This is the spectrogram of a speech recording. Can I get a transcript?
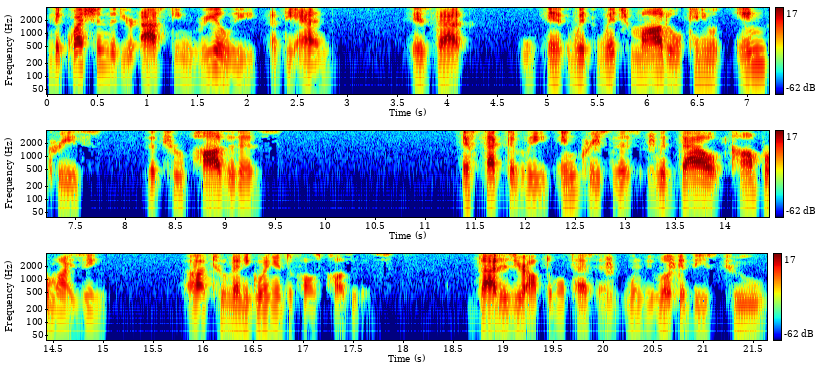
the question that you're asking really at the end is that it, with which model can you increase the true positives effectively increase this without compromising uh, too many going into false positives. That is your optimal test. And when we look at these two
